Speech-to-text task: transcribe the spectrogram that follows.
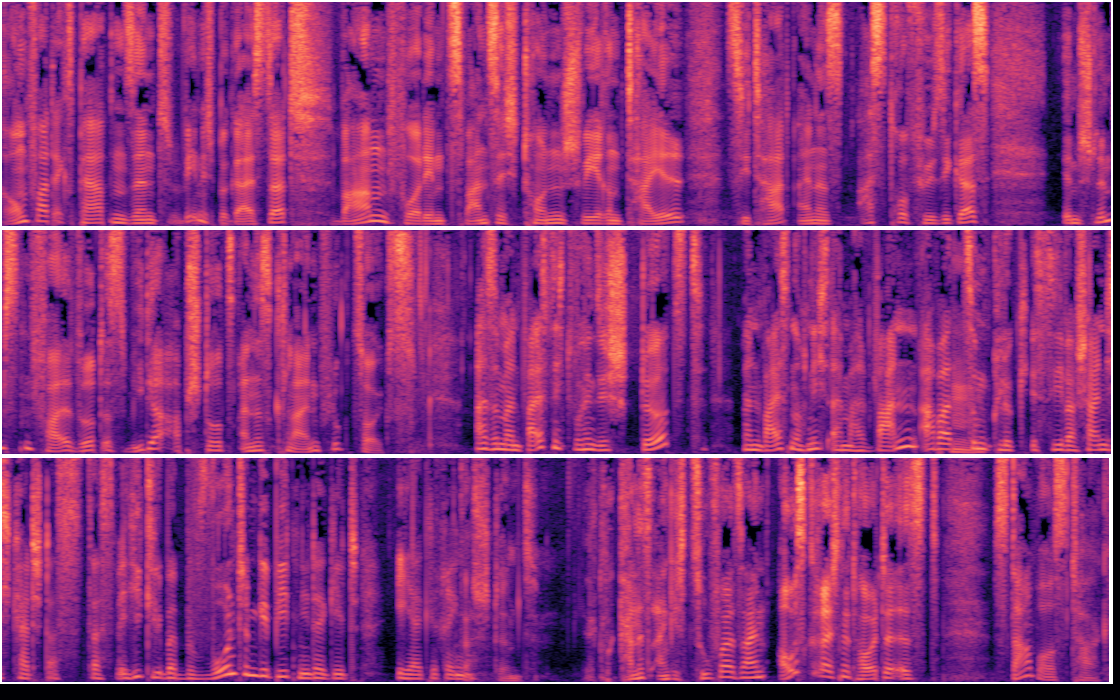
Raumfahrtexperten sind wenig begeistert, warnen vor dem 20 Tonnen schweren Teil, Zitat eines Astrophysikers. Im schlimmsten Fall wird es wie der Absturz eines kleinen Flugzeugs. Also man weiß nicht, wohin sie stürzt. Man weiß noch nicht einmal wann, aber hm. zum Glück ist die Wahrscheinlichkeit, dass das Vehikel über bewohntem Gebiet niedergeht, eher gering. Das stimmt. Kann es eigentlich Zufall sein? Ausgerechnet heute ist Star Wars Tag.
